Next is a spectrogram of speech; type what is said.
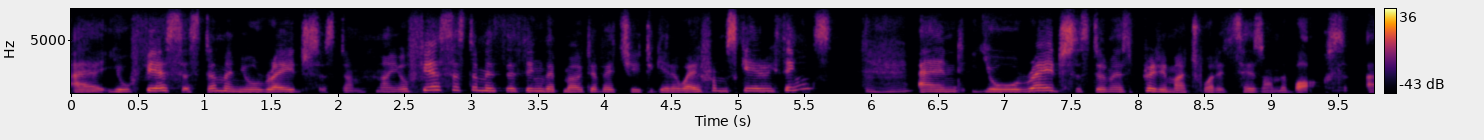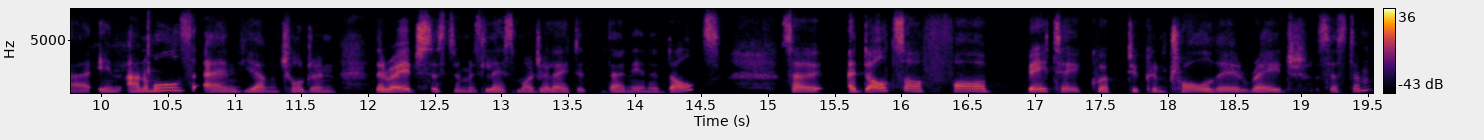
okay. uh, your fear system, and your rage system. Now, your fear system is the thing that motivates you to get away from scary things, mm-hmm. and your rage system is pretty much what it says on the box. Uh, in animals and young children, the rage system is less modulated than in adults. So, adults are far better equipped to control their rage system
